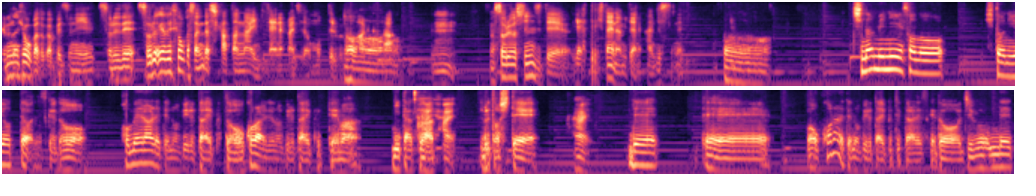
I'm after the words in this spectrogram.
分の評価とか別にそれで、それで評価されたら仕方ないみたいな感じで思ってる部分もあるから、うん。まあ、それを信じてやっていきたいなみたいな感じですね。うんちなみにその人によってはですけど褒められて伸びるタイプと怒られて伸びるタイプってまあ2択あはいはい。るとして、はい。で、えーまあ怒られて伸びるタイプって言ったらあれですけど自分でっ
